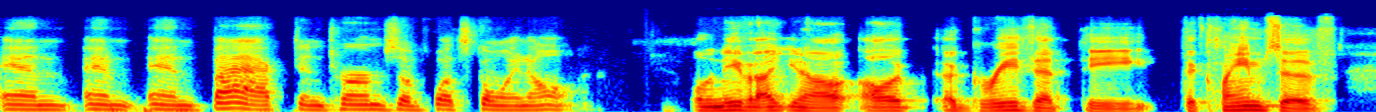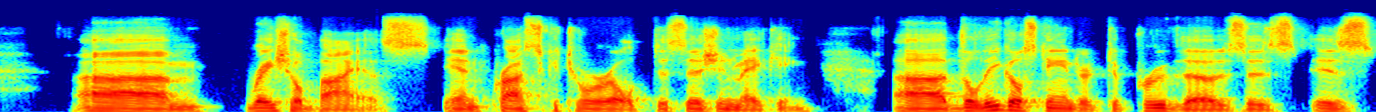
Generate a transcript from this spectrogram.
and and and fact in terms of what's going on. Well, Neva, you know, I'll agree that the the claims of um, racial bias in prosecutorial decision making, uh, the legal standard to prove those is is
